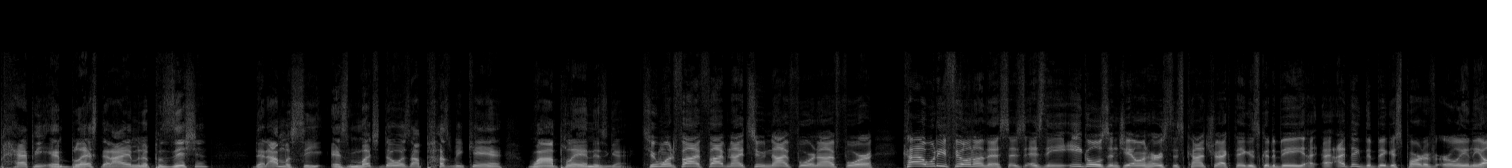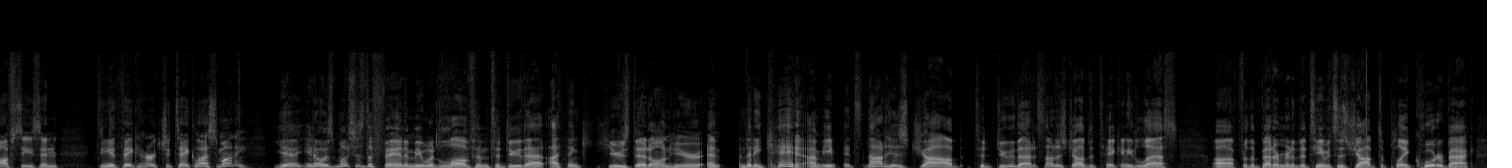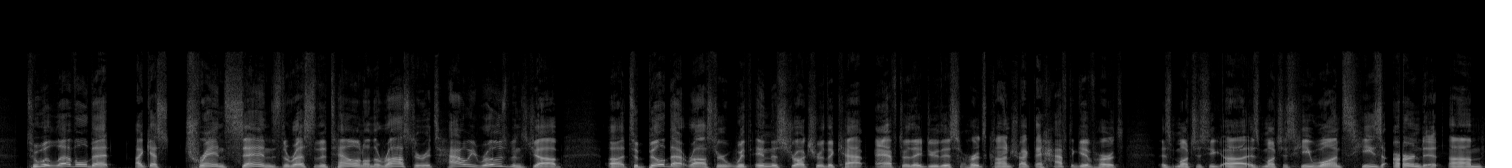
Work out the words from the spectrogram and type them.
happy and blessed that I am in a position that I'm gonna see as much dough as I possibly can while I'm playing this game. 215-592-9494. Kyle, what are you feeling on this? As as the Eagles and Jalen Hurts, this contract thing is going to be, I, I think, the biggest part of early in the offseason. Do you think Hurts should take less money? Yeah, you know, as much as the fan in me would love him to do that, I think Hugh's dead on here and, and that he can't. I mean, it's not his job to do that. It's not his job to take any less uh, for the betterment of the team. It's his job to play quarterback to a level that I guess transcends the rest of the talent on the roster. It's Howie Roseman's job uh, to build that roster within the structure of the cap after they do this Hurts contract. They have to give Hurts as much as he uh, as much as he wants. He's earned it. Um,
